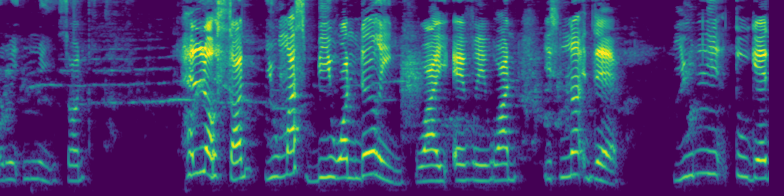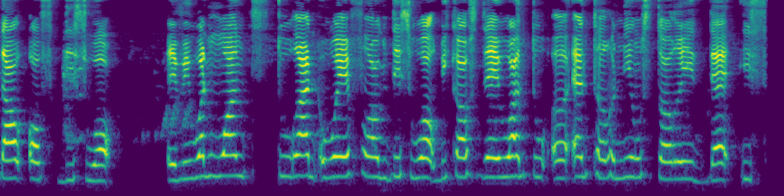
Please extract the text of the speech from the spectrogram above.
Read me, son. Hello, son. You must be wondering why everyone is not there. You need to get out of this world. Everyone wants to run away from this world because they want to uh, enter a new story that is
